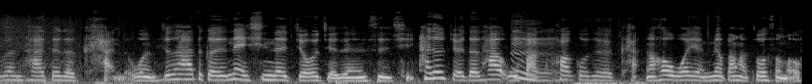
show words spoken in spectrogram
论他这个坎的问题，就是他这个内心的纠结这件事情。他就觉得他无法嗯跨过这个坎，然后我也没有办法做什么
